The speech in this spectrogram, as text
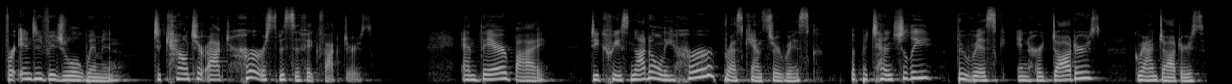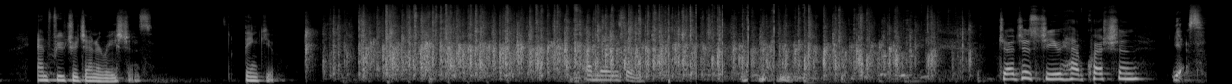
for individual women to counteract her specific factors, and thereby decrease not only her breast cancer risk, but potentially the risk in her daughters, granddaughters, and future generations. Thank you. Amazing. Judges, do you have questions? Yes.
